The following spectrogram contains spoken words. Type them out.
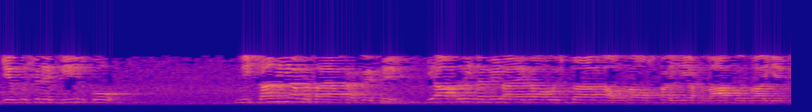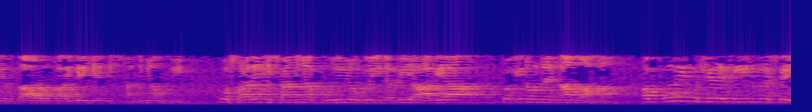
یہ مشرقین کو نشانیاں بتایا کرتے تھے کہ آخری نبی آئے گا، وہ اس طرح کا ہوگا، اس کا یہ اخلاق ہوگا، یہ کردار ہوگا، یہ یہ نشانیاں ہوں گی۔ وہ ساری نشانیاں پوری ہو گئی نبی آ گیا تو انہوں نے نہ مانا۔ اب انہیں مشرقین میں سے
